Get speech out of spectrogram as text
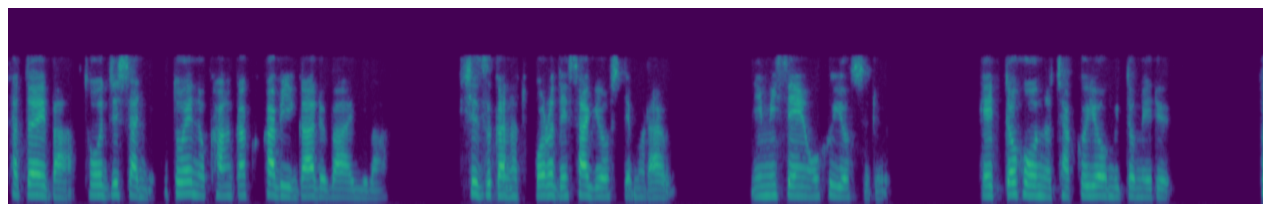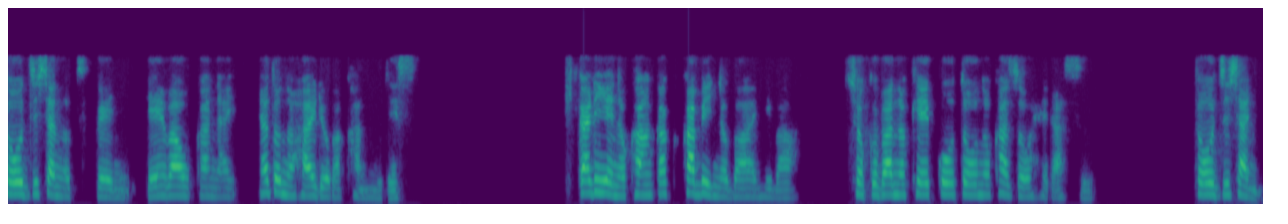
例えば、当事者に音への感覚過敏がある場合には、静かなところで作業してもらう、耳栓を付与する、ヘッドホンの着用を認める、当事者の机に電話を置かないなどの配慮が可能です。光への感覚過敏の場合には、職場の蛍光灯の数を減らす、当事者に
